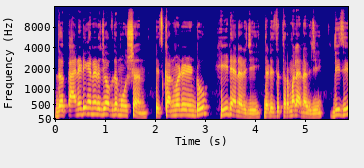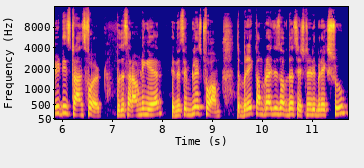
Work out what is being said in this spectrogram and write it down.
the kinetic energy of the motion is converted into heat energy that is the thermal energy. This heat is transferred to the surrounding air. In the simplest form, the brake comprises of the stationary brake shoe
